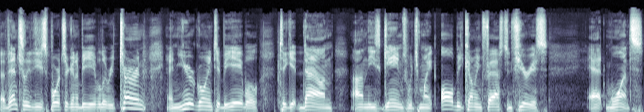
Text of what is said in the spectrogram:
eventually these sports are going to be able to return, and you're going to be able to get down on these games, which might all be coming fast and furious at once.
